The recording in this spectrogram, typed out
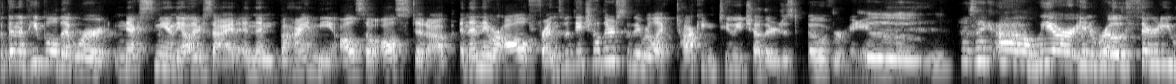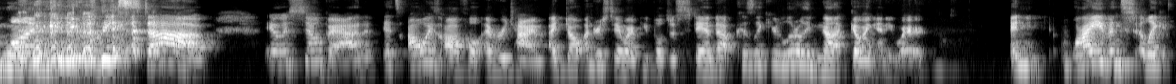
But then the people that were next to me on the other side and then behind me also all stood up. And then they were all friends with each other. So they were like talking to each other just over me. Ooh. I was like, oh, we are in row 31. Can you please stop? It was so bad. It's always awful every time. I don't understand why people just stand up because like you're literally not going anywhere. And why even like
